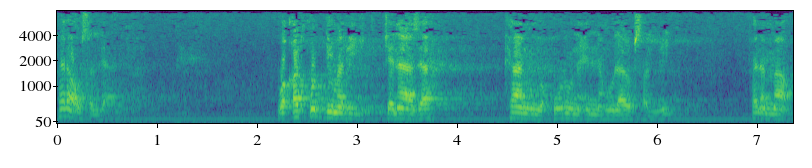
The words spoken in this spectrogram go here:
فلا أصلي عليه. وقد قدم لي جنازة كانوا يقولون إنه لا يصلي فلما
